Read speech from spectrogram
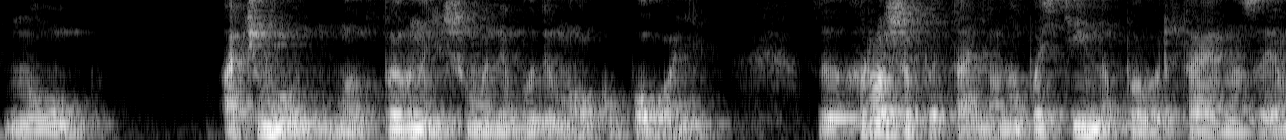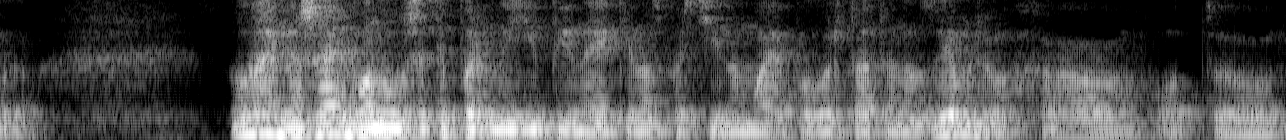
ну, а чому ми впевнені, що ми не будемо окуповані? Це хороше питання, воно постійно повертає на землю. Ой, на жаль, воно вже тепер не єдине, яке нас постійно має повертати на землю. От е,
